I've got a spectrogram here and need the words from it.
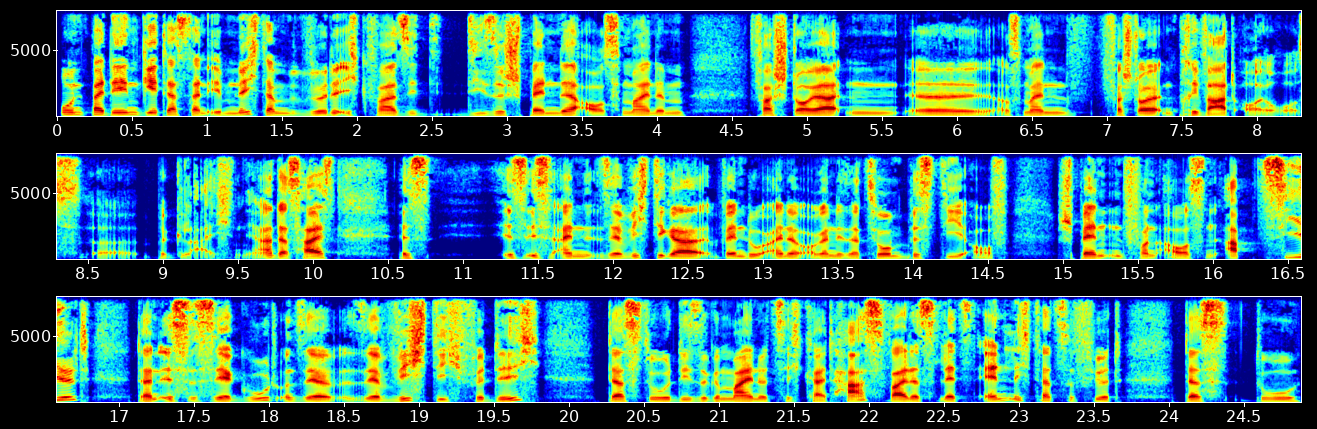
Und bei denen geht das dann eben nicht. Dann würde ich quasi diese Spende aus meinem versteuerten, äh, aus meinen versteuerten Privateuros äh, begleichen. Ja, das heißt, es es ist ein sehr wichtiger, wenn du eine Organisation bist, die auf Spenden von außen abzielt, dann ist es sehr gut und sehr, sehr wichtig für dich, dass du diese Gemeinnützigkeit hast, weil das letztendlich dazu führt, dass du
